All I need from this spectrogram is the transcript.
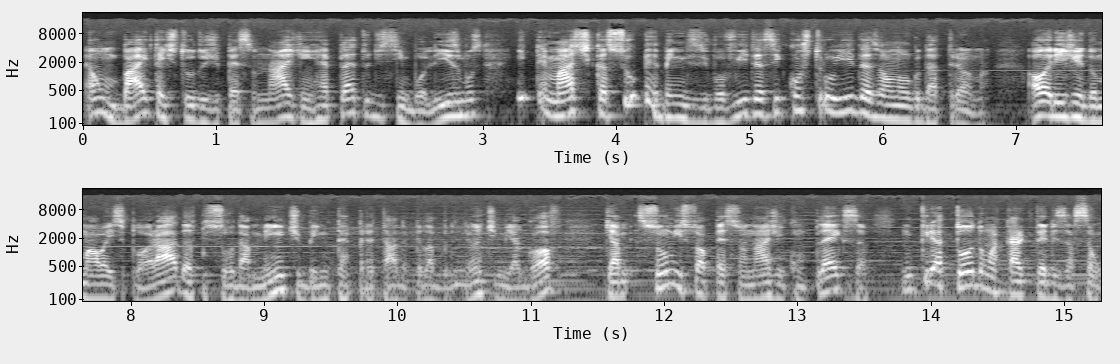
É um baita estudo de personagem repleto de simbolismos e temáticas super bem desenvolvidas e construídas ao longo da trama. A origem do mal é explorada, absurdamente bem interpretada pela brilhante Mia Goth, que assume sua personagem complexa e cria toda uma caracterização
